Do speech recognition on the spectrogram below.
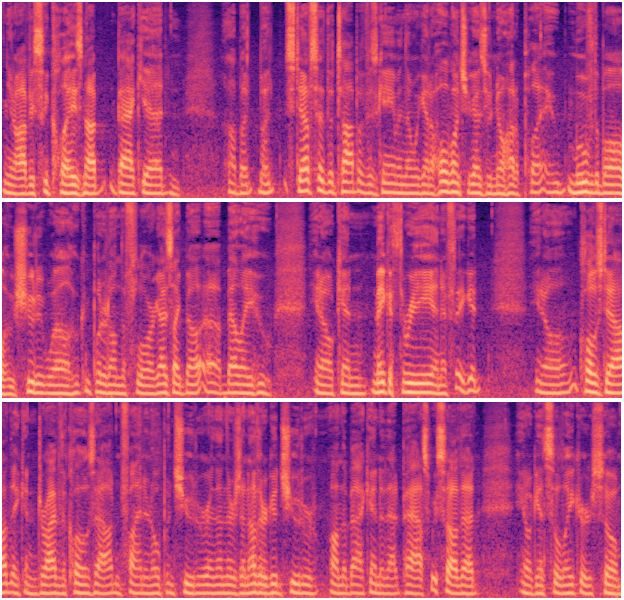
you know, obviously Klay's not back yet, and, uh, but but Steph's at the top of his game, and then we got a whole bunch of guys who know how to play, who move the ball, who shoot it well, who can put it on the floor. Guys like Be- uh, Bele who, you know, can make a three, and if they get, you know, closed out, they can drive the close out and find an open shooter. And then there's another good shooter on the back end of that pass. We saw that, you know, against the Lakers. So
